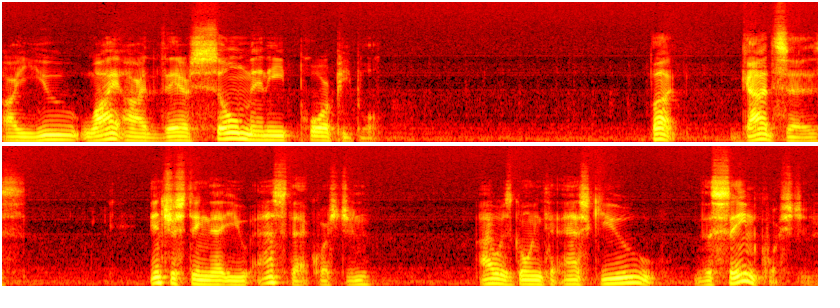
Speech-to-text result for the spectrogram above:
are you, why are there so many poor people? But God says, interesting that you asked that question. I was going to ask you the same question.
